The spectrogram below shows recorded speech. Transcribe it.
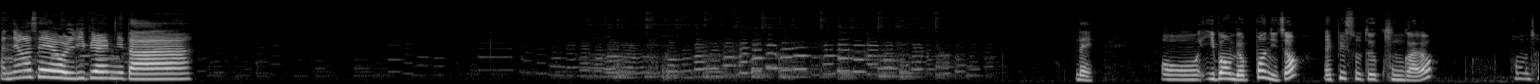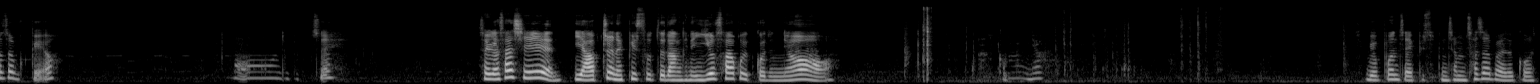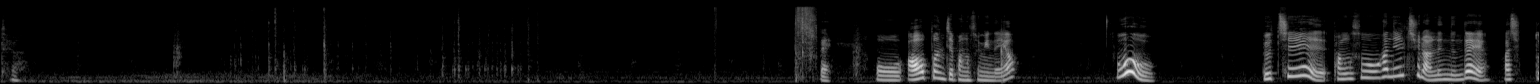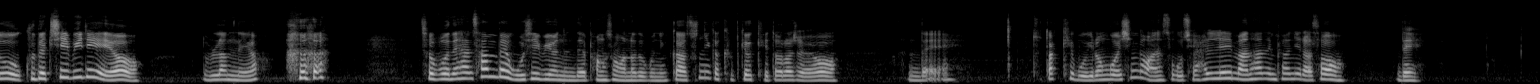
안녕하세요, 올리비아입니다. 네. 어, 이번 몇 번이죠? 에피소드 9인가요? 한번 찾아볼게요. 어, 어디갔지? 제가 사실 이 앞전 에피소드랑 그냥 이어서 하고 있거든요. 잠깐만요. 몇 번째 에피소드인지 한번 찾아봐야 될 것 같아요. 네. 어, 아홉 번째 방송이네요. 오! 며칠 방송 한 일주일 안 했는데 아직도 911이에요. 놀랍네요. 저번에 한 350이었는데 방송 안 하다 보니까 순위가 급격히 떨어져요. 근데 저 딱히 뭐 이런 거에 신경 안 쓰고 제 할 일만 하는 편이라서 네.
